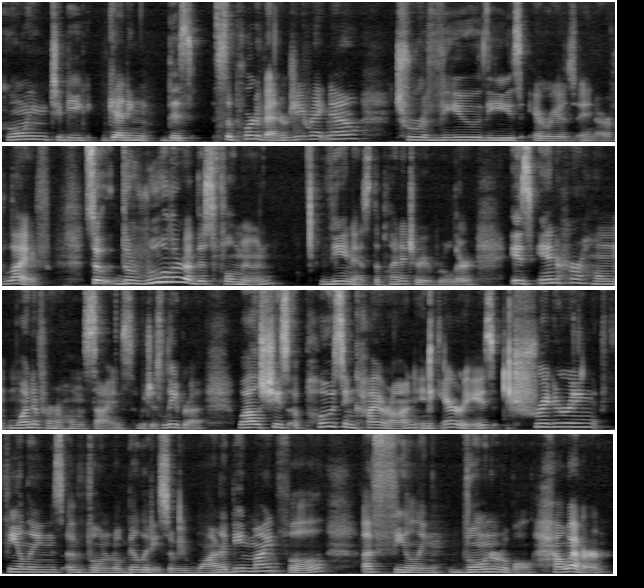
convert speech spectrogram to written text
going to be getting this supportive energy right now to review these areas in our life. So, the ruler of this full moon Venus, the planetary ruler, is in her home, one of her home signs, which is Libra, while she's opposing Chiron in Aries, triggering feelings of vulnerability. So we want to be mindful of feeling vulnerable. However,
